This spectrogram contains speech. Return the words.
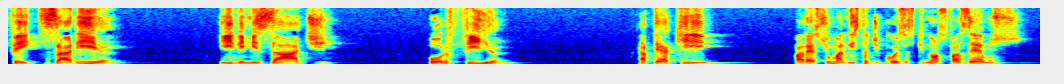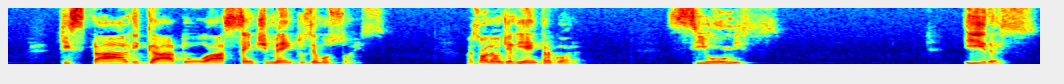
Feitiçaria inimizade, porfia. Até aqui parece uma lista de coisas que nós fazemos que está ligado a sentimentos, emoções. Mas olha onde ele entra agora: ciúmes, iras,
